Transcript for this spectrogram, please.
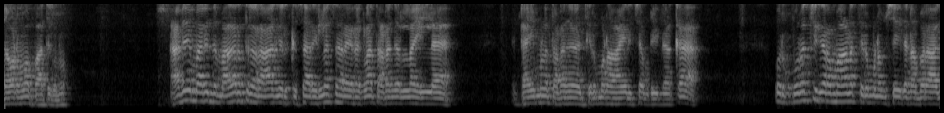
கவனமாக பார்த்துக்கணும். அதே மாதிரி இந்த மகரத்தில் ராகு இருக்குது சார். இல்லை சார் எனக்கெல்லாம் தடங்கள்லாம் இல்லை. டைமில் தடங்கள் திருமணம் ஆயிடுச்சு அப்படின்னாக்கா ஒரு புரட்சிகரமான திருமணம் செய்த நபராக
